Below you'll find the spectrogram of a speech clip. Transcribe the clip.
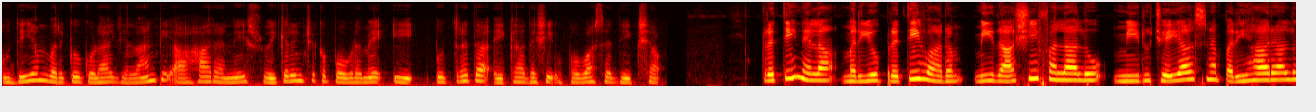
ఉదయం వరకు కూడా ఎలాంటి ఆహారాన్ని స్వీకరించకపోవడమే ఈ పుత్రత ఏకాదశి ఉపవాస దీక్ష. ప్రతి నెల మరియు ప్రతి వారం మీ రాశి ఫలాలు మీరు చేయాల్సిన పరిహారాలు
